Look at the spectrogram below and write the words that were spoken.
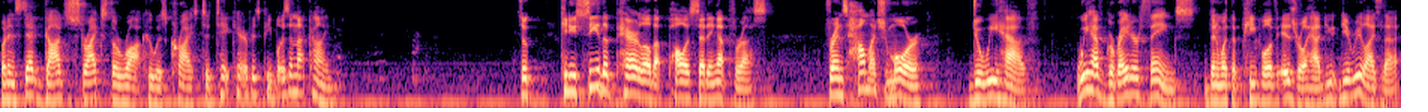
But instead, God strikes the rock, who is Christ, to take care of his people. Isn't that kind? So, can you see the parallel that Paul is setting up for us? Friends, how much more do we have? We have greater things than what the people of Israel had. Do you, do you realize that?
